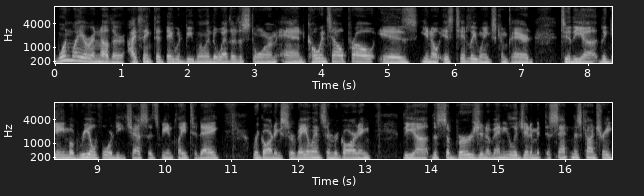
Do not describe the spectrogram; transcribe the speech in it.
One way or another, I think that they would be willing to weather the storm. And COINTELPRO is, you know, is tiddlywinks compared to the uh, the game of real 4D chess that's being played today, regarding surveillance and regarding the uh, the subversion of any legitimate dissent in this country,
